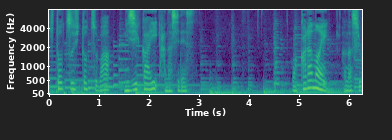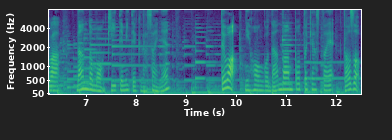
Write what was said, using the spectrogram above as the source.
一つ一つは短い話です。わからない話は何度も聞いてみてくださいね。では日本語だんだんポッドキャストへどうぞ。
